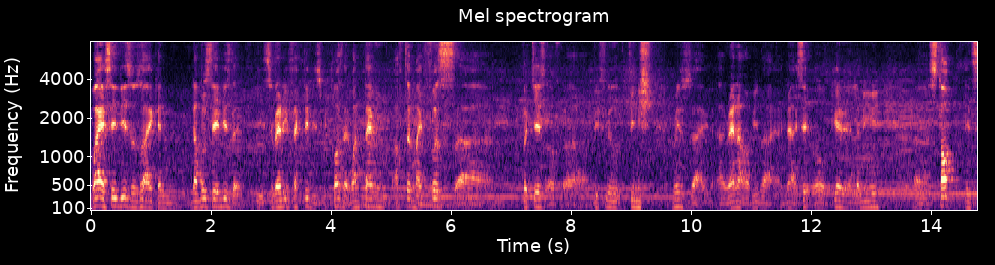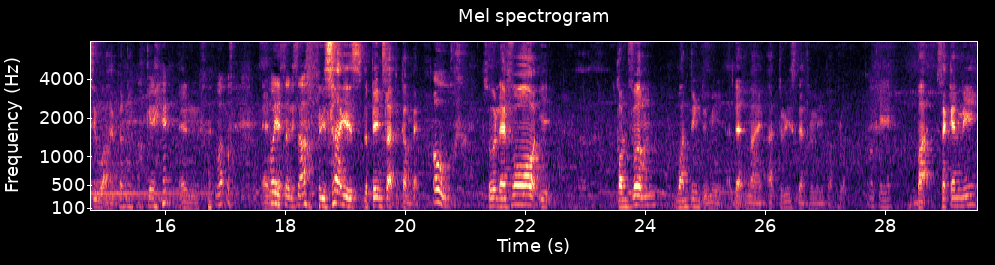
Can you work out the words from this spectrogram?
Why I say this also, I can double say this that it's very effective is because at one time after my first uh, purchase of uh, Bifil finish, means I, I ran out of it lah. And then I said, oh, okay, let me uh, stop and see what happened. Okay. And what And what is the result? result is the pain start to come back. Oh. So therefore, it confirmed one thing to me that my arteries definitely got blocked. Okay. But secondly,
